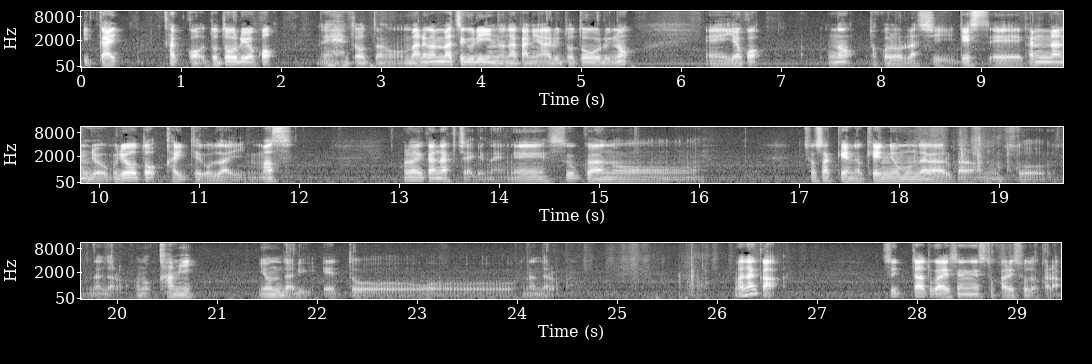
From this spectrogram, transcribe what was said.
1階、かっこドトール横。えっ、と、丸亀町グリーンの中にあるドトールの、えー、横のところらしいです。えー、観覧料無料と書いてございます。これは行かなくちゃいけないね。すごくあのー、著作権の権利問題があるから、あの、ちょっと、なんだろう、この紙読んだり、えっ、と、なんだろう。まあなんか、ツイッターとか SNS とかありそうだから、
